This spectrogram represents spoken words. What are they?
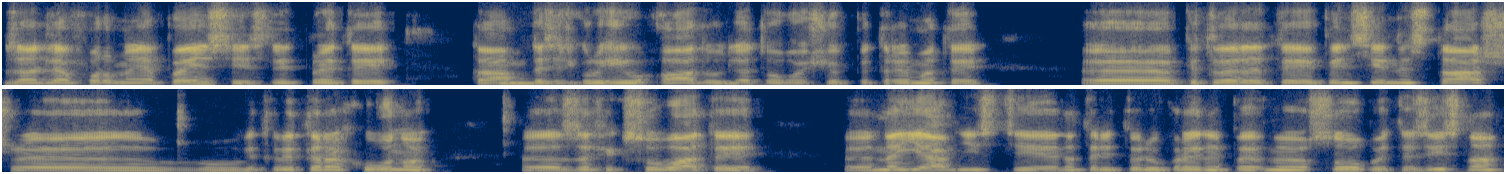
Задля оформлення пенсії слід пройти там 10 кругів аду для того, щоб підтримати, е, підтвердити пенсійний стаж, е, відкрити рахунок, е, зафіксувати наявність е, на території України певної особи, та звісно,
